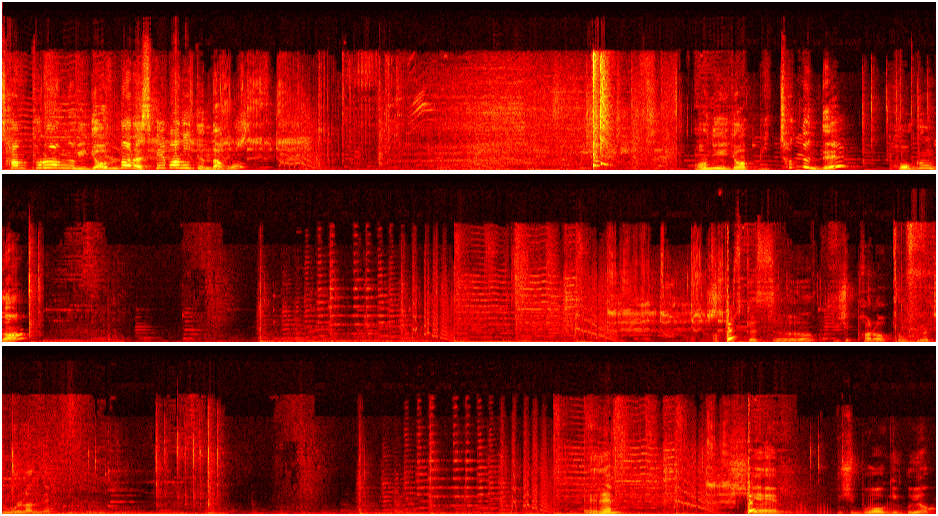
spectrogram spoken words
3% 확률이 연달아 3번이 뜬다고? 아니 야 미쳤는데? 버그인가? 아 버스케스 98억 좀 금액 좀 올랐네? LM? CM 95억이고요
